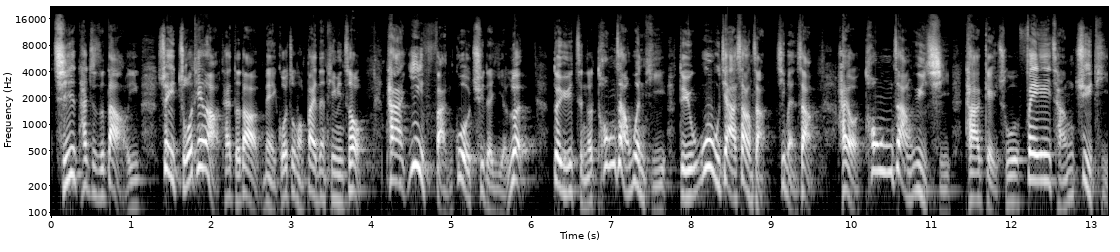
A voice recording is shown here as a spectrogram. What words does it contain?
其实它就是大老鹰。所以昨天啊，才得到美国总统拜登提名之后，他一反过去的言论，对于整个通胀问题，对于物价上涨，基本上还有通胀预期，他给出非常具体、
